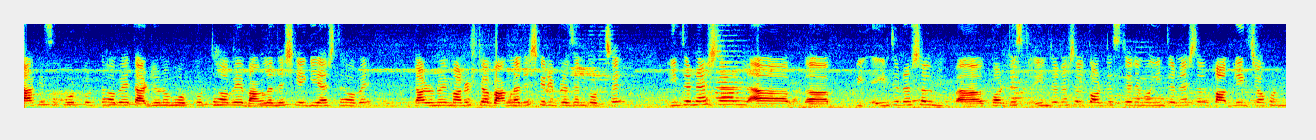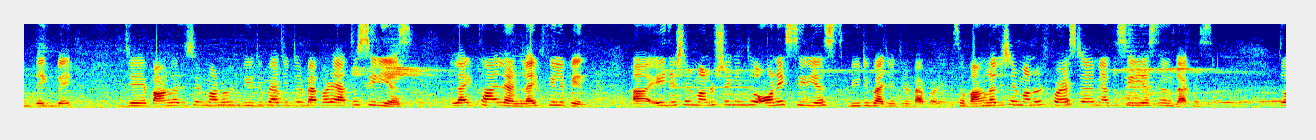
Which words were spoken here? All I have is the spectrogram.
তাকে সাপোর্ট করতে হবে, তার জন্য ভোট করতে হবে, বাংলাদেশকে এগিয়ে আসতে হবে। কারণ ওই মানুষটা বাংলাদেশকে রিপ্রেজেন্ট করছে। International international contest international contestant এবং ইন্টারন্যাশনাল পাবলিক যখন দেখবে যে বাংলাদেশের মানুষ বিউটি প্যাজেন্টের ব্যাপারে এত serious like Thailand like Philippine এই দেশের মানুষরা কিন্তু অনেক সিরিয়াস বিউটি প্যাজেন্টের ব্যাপারে। সো বাংলাদেশের মানুষ ফার্স্ট টাইম এত সিরিয়াসনেস দেখাচ্ছে। তো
